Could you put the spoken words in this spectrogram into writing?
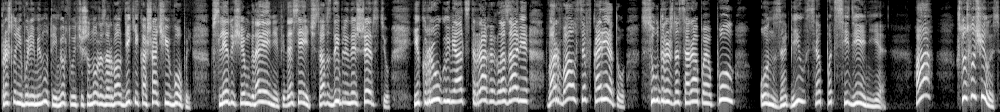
Прошло не более минуты, и мертвую тишину разорвал дикий кошачий вопль. В следующее мгновение Федосеич со вздыбленной шерстью и круглыми от страха глазами ворвался в карету. Судорожно царапая пол, он забился под сиденье. «А?» «Что случилось?»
